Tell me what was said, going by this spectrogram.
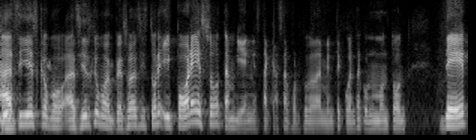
así es como, así es como empezó esa historia. Y por eso también esta casa, afortunadamente, cuenta con un montón de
